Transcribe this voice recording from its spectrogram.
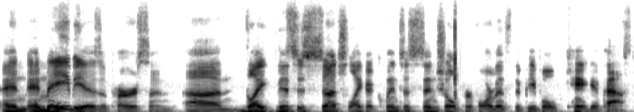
and and maybe as a person. Um, like this is such like a quintessential performance that people can't get past.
